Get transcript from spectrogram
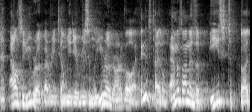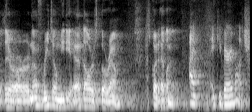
And Allison, you wrote about retail media recently. You wrote an article, I think it's titled "Amazon is a Beast, but there are enough retail media ad dollars to go around." It's quite a headline. I thank you very much.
